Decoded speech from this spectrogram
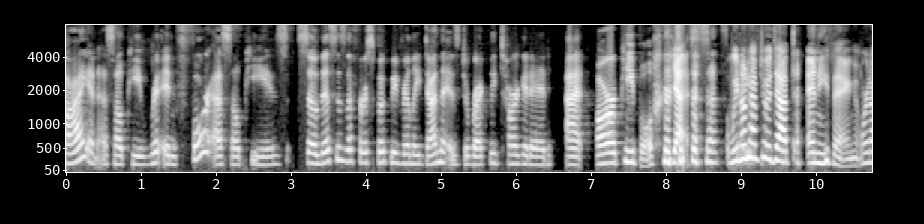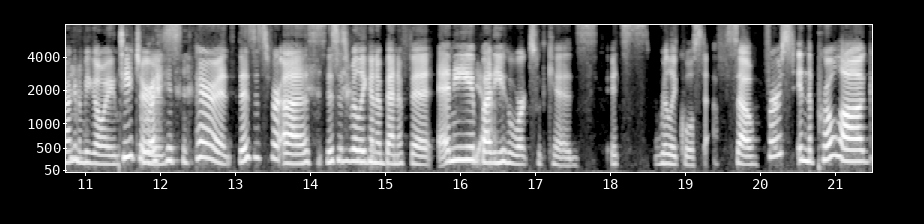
by an SLP written for SLPs. So this is the first book we've really done that is directly targeted at our people. Yes. We don't have to adapt anything. We're not going to be going teachers, Right. parents, this is for us. This is really going to benefit anybody who works with kids. It's really cool stuff. So, first in the prologue,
